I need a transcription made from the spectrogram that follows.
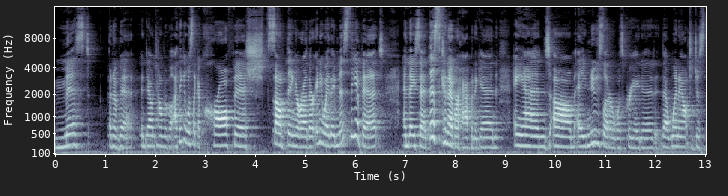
missed an event in downtown Mobile. I think it was like a crawfish something or other. Anyway, they missed the event and they said this can never happen again and um, a newsletter was created that went out to just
